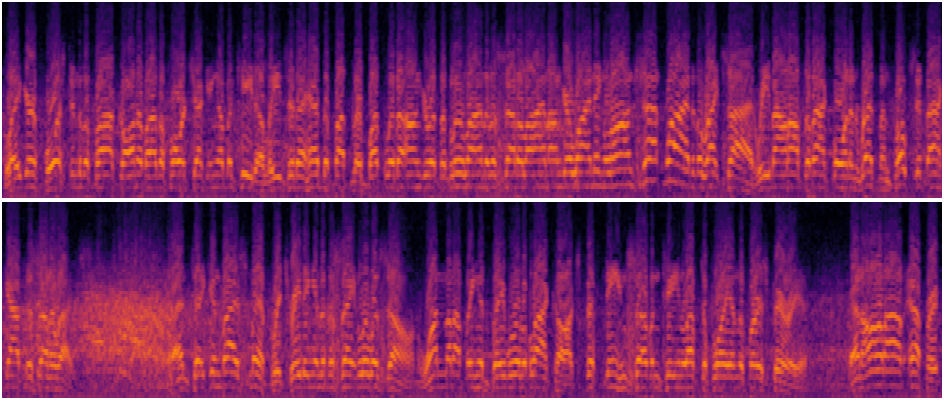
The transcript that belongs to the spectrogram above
Plager forced into the far corner by the forechecking of Mikita. Leads it ahead to Butler. Butler to Unger at the blue line to the center line. Unger winding long shot wide to the right side. Rebound off the backboard and Redmond pokes it back out to center ice. And taken by Smith, retreating into the St. Louis zone. 1 nothing in favor of the Blackhawks. 15-17 left to play in the first period. An all-out effort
